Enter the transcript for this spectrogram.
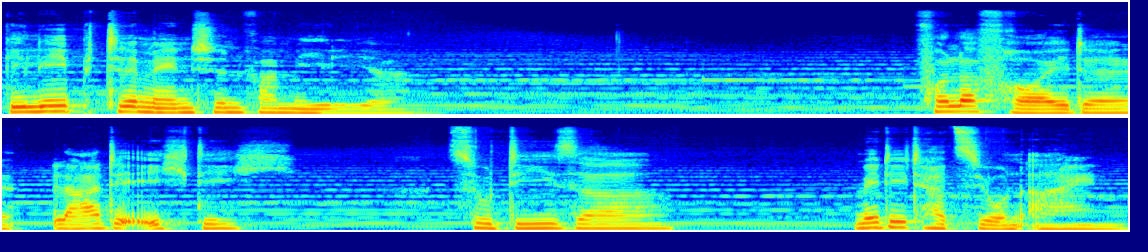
Geliebte Menschenfamilie, voller Freude lade ich dich zu dieser Meditation ein.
